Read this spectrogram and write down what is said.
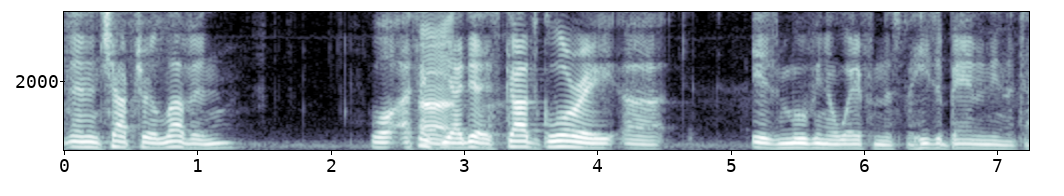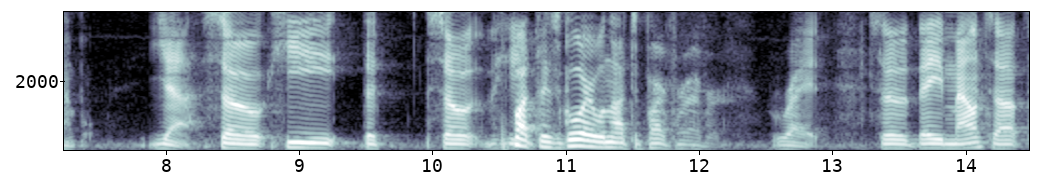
Then in chapter 11, well, I think the Uh, idea is God's glory uh, is moving away from this, but he's abandoning the temple. Yeah. So he the so he, But his glory will not depart forever. Right. So they mount up,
